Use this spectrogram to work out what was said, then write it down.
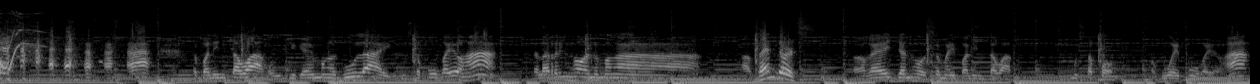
sa Balintawak, kung hindi kayo mga gulay, kumusta po kayo ha? salarin ho ng mga ah, vendors. Okay, dyan ho sa may balintawak. Kumusta po? Mabuhay po kayo, ha?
